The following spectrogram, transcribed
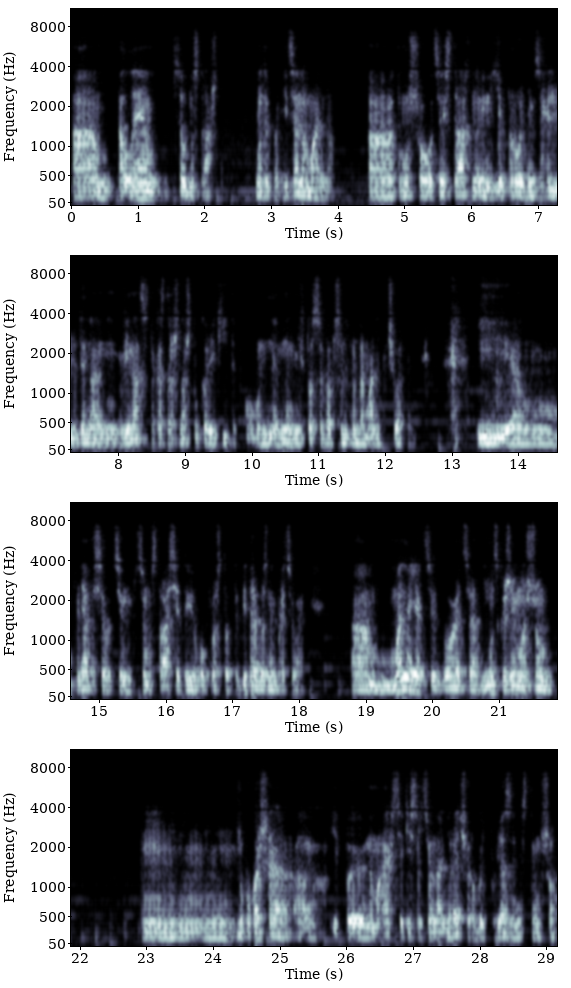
А, Але все одно страшно. Ну, типу, і це нормально. А, Тому що цей страх ну, він є природнім. Взагалі людина ну, війна це така страшна штука, в якій типу не ну ніхто себе абсолютно нормально почувати і ем, понятися в цьому, в цьому страсі, ти його просто тобі треба з ним працювати. А, У мене як це відбувається? Ну, скажімо, що. Ну, по-перше, якби намагаєшся якісь раціональні речі робити, пов'язані з тим, що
